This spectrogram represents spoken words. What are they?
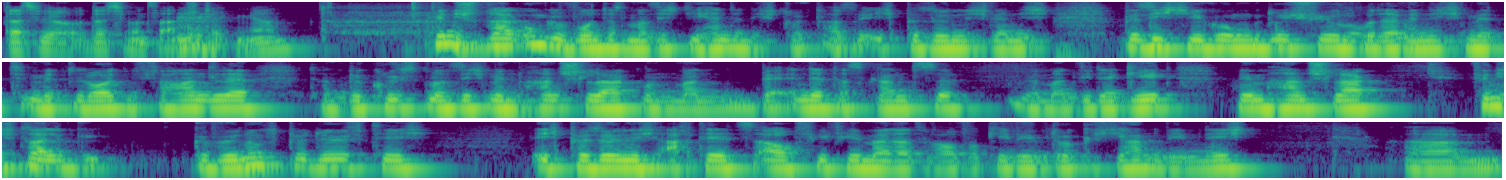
dass wir, dass wir uns anstecken. Ja. Finde ich total ungewohnt, dass man sich die Hände nicht drückt. Also ich persönlich, wenn ich Besichtigungen durchführe oder wenn ich mit, mit Leuten verhandle, dann begrüßt man sich mit einem Handschlag und man beendet das Ganze, wenn man wieder geht, mit dem Handschlag. Finde ich total gewöhnungsbedürftig. Ich persönlich achte jetzt auch viel, viel mehr darauf, okay, wem drücke ich die Hand, wem nicht. Ähm,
